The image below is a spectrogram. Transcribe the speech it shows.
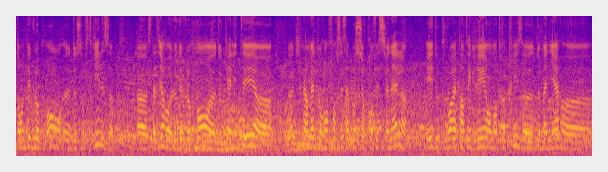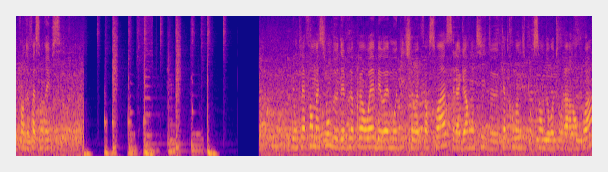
dans le développement de soft skills, c'est-à-dire le développement de qualités qui permettent de renforcer sa posture professionnelle et de pouvoir être intégré en entreprise de manière, façon réussie. Donc la formation de développeur web et web mobile chez 3, c'est la garantie de 90% de retour vers l'emploi.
